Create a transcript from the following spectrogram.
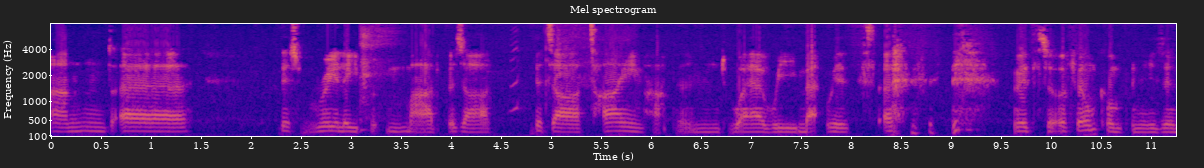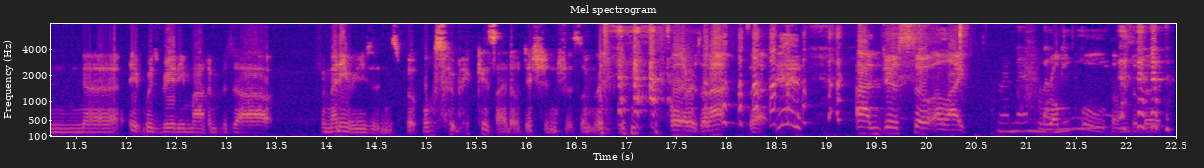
and uh, this really mad, bizarre, bizarre time happened where we met with uh, with sort of film companies, and uh, it was really mad and bizarre for many reasons, but also because I'd auditioned for something before as an actor, and just sort of like Remember crumpled me? under the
